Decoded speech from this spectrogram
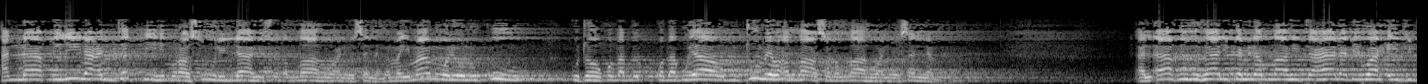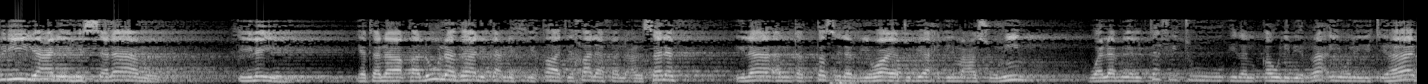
Annaqilina an jaddihim rasulillahi sallallahu alaihi wasallam, maimamu walionukuu kutoka kwa babu, yao mtume wa Allah sallallahu alaihi wasallam. Al-akhidhu dhalika min Allah ta'ala biwahi Jibril alayhi salam ilayhi يتناقلون ذلك عن الثقات خلفا عن سلف إلى أن تتصل الرواية بأحد المعصومين ولم يلتفتوا إلى القول بالرأي والاجتهاد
